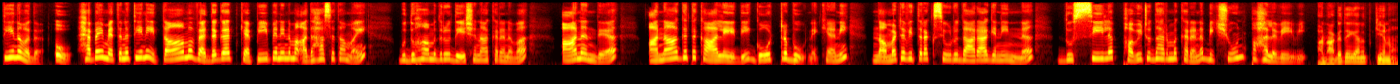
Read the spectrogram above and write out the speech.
තියෙනවද? ඔව්. හැබැයි මෙතන තියෙන ඊටාම වැදගත් කැපිපෙනෙනම අදහස තමයි බුදුහාමුදුරු දේශනා කරනවා ආනන්දය අනාගත කාලයේදී ගෝත්‍ර භූනේ කියන්නේ නමට විතරක් සිවුරු දාරාගෙන ඉන්න දුස්සීල පවිතු ධර්ම කරන භික්ෂූන් පහළ වේවි. අනාගතය ගැනත් කියනවා.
